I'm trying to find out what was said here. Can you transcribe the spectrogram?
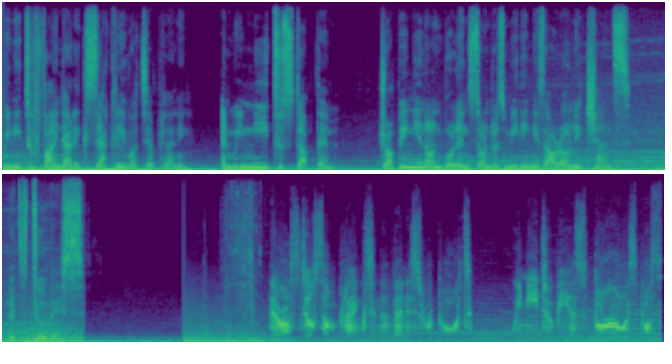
We need to find out exactly what they're planning. And we need to stop them. Dropping in on Bull and Saunders' meeting is our only chance. Let's do this. There are still some blanks in the Venice report. We need to be as thorough as possible.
